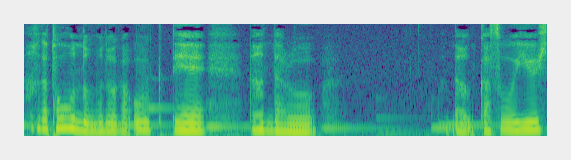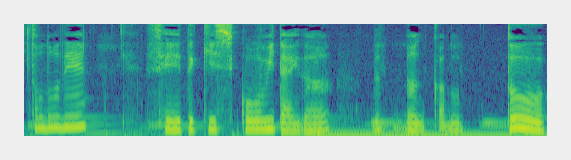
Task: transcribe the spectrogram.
なんかトーンのものが多くて、なんだろう。なんかそういう人のね、性的思考みたいな、ななんかのと、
